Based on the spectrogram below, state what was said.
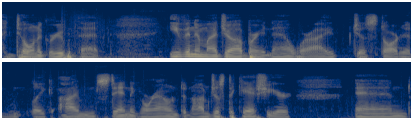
I don't agree with that. Even in my job right now where I just started, like I'm standing around and I'm just a cashier and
